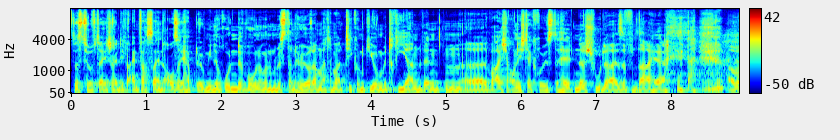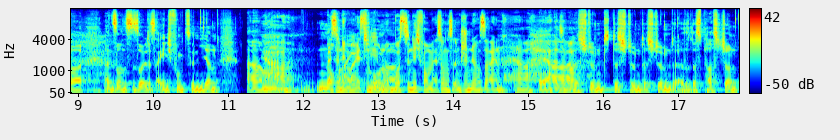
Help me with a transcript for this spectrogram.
Das dürfte eigentlich relativ einfach sein, außer ihr habt irgendwie eine runde Wohnung und müsst dann höhere Mathematik und Geometrie anwenden. Äh, war ich auch nicht der größte Held in der Schule, also von daher. Aber ansonsten sollte es eigentlich funktionieren. Ähm, ja, also in den meisten Thema. Wohnungen musste nicht Vermessungsingenieur sein. Ja, ja also. das stimmt, das stimmt, das stimmt. Also das passt schon.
